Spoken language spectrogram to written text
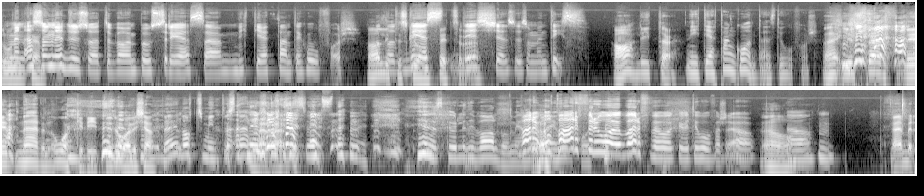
Men alltså när du sa att det var en bussresa 91 till Hofors. Ja, alltså, lite det, skumpigt sådär. det känns ju som en diss. Ja, lite. 91 går inte ens till Hofors. Nej, just därför, det är när den åker dit, det är då det känns, det är något som inte stämmer. Nej, det är Där. det som inte stämmer. Jag skulle till Valbo men Var, och varför, varför åker vi till Hofors? Ja. Ja. Ja. Nej men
